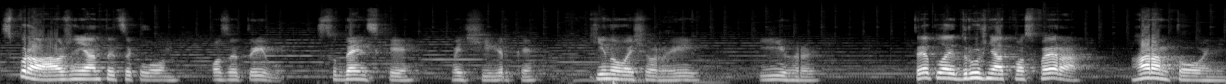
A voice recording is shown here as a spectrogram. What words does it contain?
справжній антициклон позитиву, студентські вечірки, кіновечори, ігри. Тепла і дружня атмосфера гарантовані.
